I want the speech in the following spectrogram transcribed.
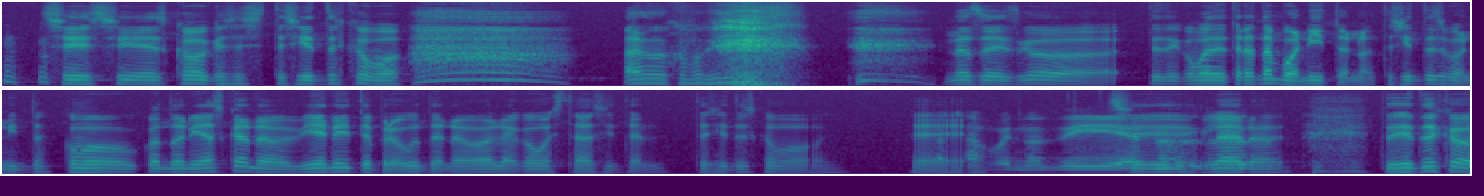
Sí, sí, es como que te sientes como... Algo como que... no sé, es como... Te, como te tratan bonito, ¿no? Te sientes bonito. Como cuando Niasca viene y te pregunta, ¿no? Hola, ¿cómo estás y tal? Te sientes como... Eh, Ah, buenos días. sí, claro. Te sientes como...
